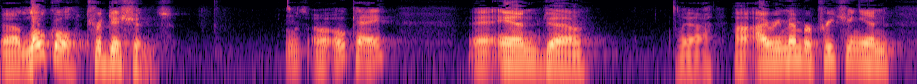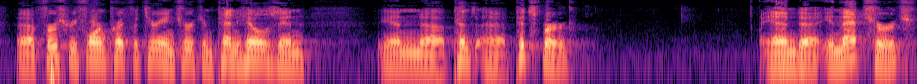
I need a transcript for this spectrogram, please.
uh, local traditions. Okay. And I remember preaching in First Reformed Presbyterian Church in Penn Hills in, in Pittsburgh. And in that church,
